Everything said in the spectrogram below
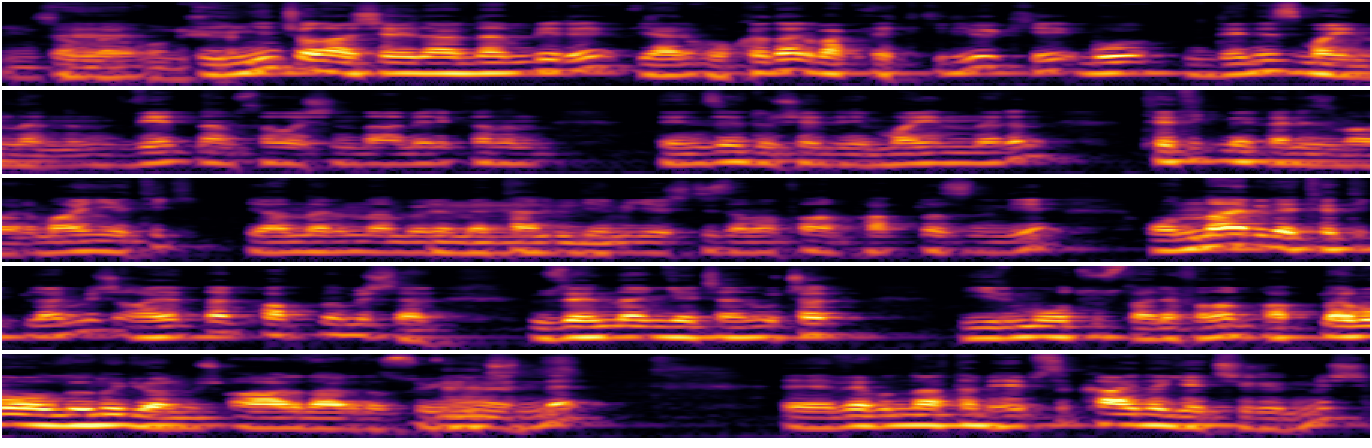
insanlar Ee, konuşuyor. İlginç olan şeylerden biri yani o kadar bak etkiliyor ki bu deniz mayınlarının Vietnam Savaşı'nda Amerika'nın denize döşediği mayınların tetik mekanizmaları manyetik yanlarından böyle metal bir Hmm. gemi geçtiği zaman falan patlasın diye. Onlar bile tetiklenmiş aletler patlamışlar. Üzerinden geçen uçak 20-30 tane falan patlama olduğunu görmüş ağır arda suyun Evet. içinde. Ee, ve bunlar tabii hepsi kayda geçirilmiş.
